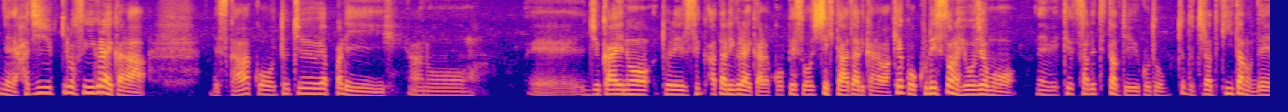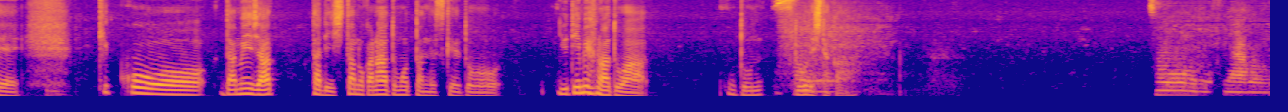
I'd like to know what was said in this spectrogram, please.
う、ね、80キロ過ぎぐらいから、ですか？こう途中やっぱり、あの、えー、樹海のトレイルあたりぐらいからこうペース落ちてきたあたりからは結構苦しそうな表情も、ね、されてたということをちょっとちらっと聞いたので、結構ダメージあったりしたのかなと思ったんですけれど、UTMF の後はどんどうでしたか？そうですね、あの、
